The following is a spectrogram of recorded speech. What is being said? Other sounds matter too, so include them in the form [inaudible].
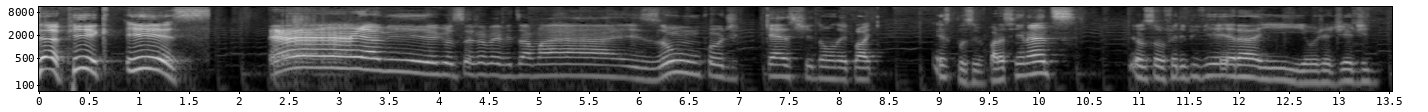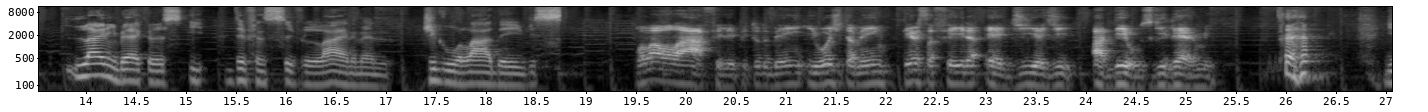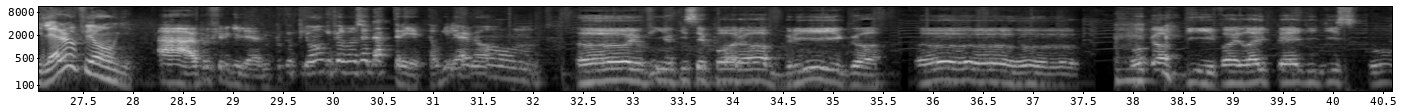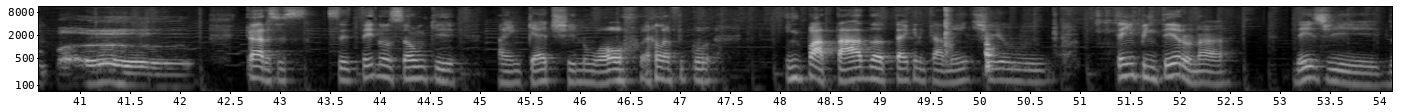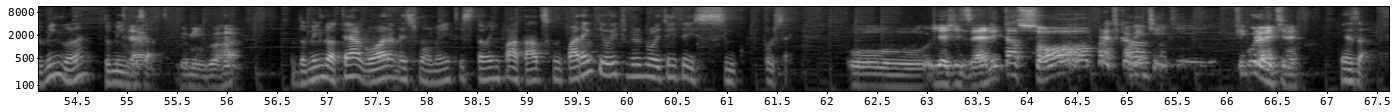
The pick is. Ei, amigos! Sejam bem-vindos a mais um podcast do On The Clock exclusivo para assinantes. Eu sou o Felipe Vieira e hoje é dia de linebackers e defensive linemen. Digo olá, Davis. Olá, olá, Felipe, tudo bem? E hoje também, terça-feira, é dia de adeus, Guilherme. [laughs] Guilherme ou Pyong? Ah, eu prefiro o Guilherme, porque o Pyong pelo menos é da treta. O Guilherme é um. Ah, eu vim aqui separar a briga. Ah, ô Gabi, [laughs] vai lá e pede desculpa. Ah. Cara, você tem noção que a enquete no UOL [laughs] ela ficou empatada tecnicamente o tempo inteiro na desde domingo, né? Domingo, É, exato. domingo, aham. Domingo até agora, nesse momento, estão empatados com 48,85%. O... E a Gisele tá só praticamente de figurante, né? Exato.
